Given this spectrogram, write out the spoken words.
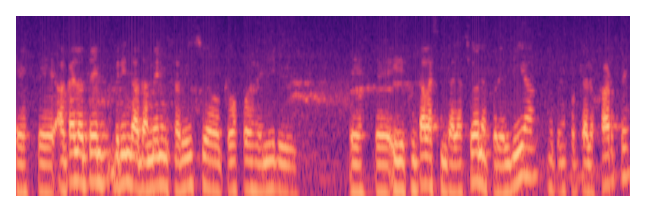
Este, acá el hotel brinda también un servicio que vos podés venir y, este, y disfrutar las instalaciones por el día, no tenés por qué alojarte.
